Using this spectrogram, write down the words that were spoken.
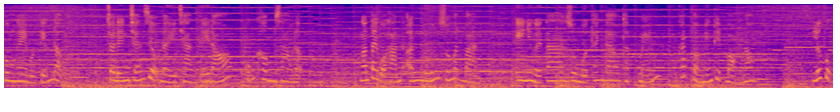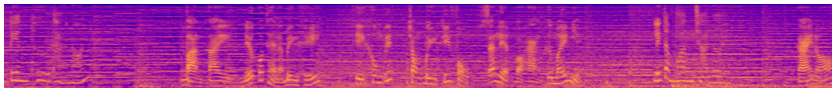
Không nghe một tiếng động cho đến chén rượu đầy chàng kế đó Cũng không dao động Ngón tay của hắn ấn lún xuống mặt bàn Y như người ta dùng một thanh đao thật bén vào miếng thịt bò non. Lữ Phụng Tiên thư thả nói. Bàn tay nếu có thể là binh khí Thì không biết trong binh khí phủ Sẽ liệt vào hàng thứ mấy nhỉ? Lý Tầm Hoan trả lời. Cái đó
